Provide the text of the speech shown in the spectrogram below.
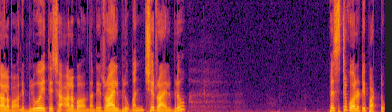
చాలా బాగుంది. బ్లూ అయితే చాలా బాగుందండి. రాయల్ బ్లూ మంచి రాయల్ బ్లూ. బెస్ట్ క్వాలిటీ పట్టు.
